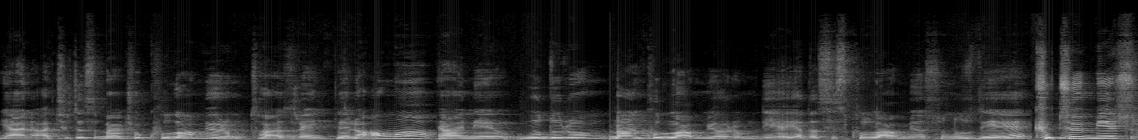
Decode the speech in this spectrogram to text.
Yani açıkçası ben çok kullanmıyorum bu tarz renkleri ama yani bu durum ben kullanmıyorum diye ya da siz kullanmıyorsunuz diye kötü bir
